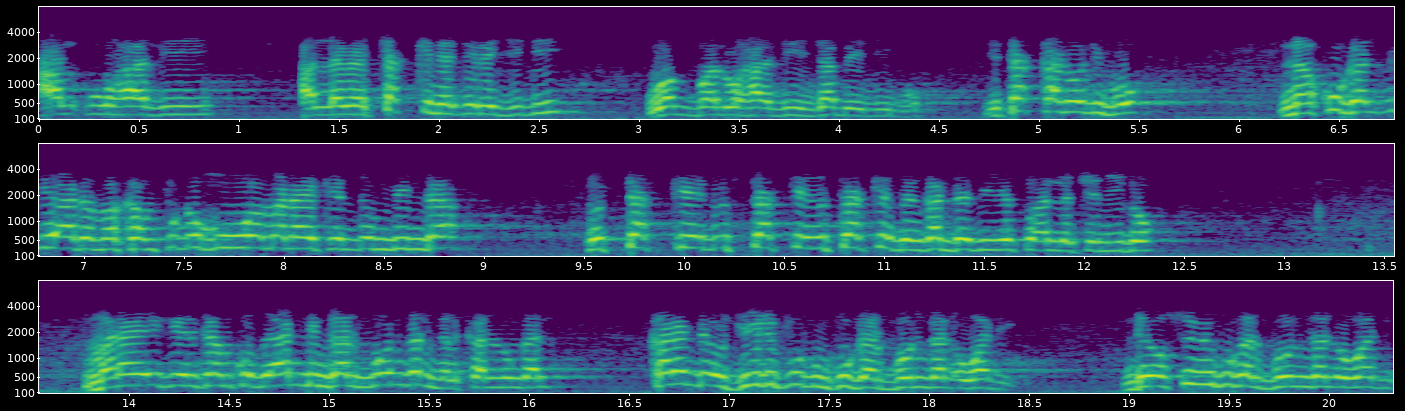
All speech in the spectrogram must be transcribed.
alqu hadi. Allah wiya cakkine ɗereji ɗi waqbalu hadi. Jaɓe ɗi bo. Ɗi bo. Na kugal ɓi adama kam fu ɗo huwa malaika ɗon binda. Ɗo takke ɗo takke ɗo takke ɓe gadda ɗi yeeso allah ceniɗo malaika en kam ko ɓe andi ngal bongal ngal kallungal. Kala nde o juuli fu ɗum kugal bongal o waɗi nde o suwi kugal bongal o waɗi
